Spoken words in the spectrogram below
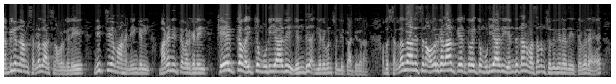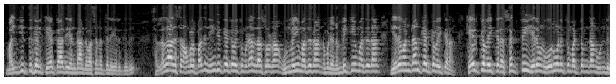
நபிகள் நாம் செல்லதாசன் அவர்களே நிச்சயமாக நீங்கள் மரணித்தவர்களை கேட்க வைக்க முடியாது என்று இறைவன் சொல்லி காட்டுகிறான். அப்ப செல்லதாலிசன் அவர்களால் கேட்க வைக்க முடியாது என்றுதான் வசனம் சொல்லுகிறதே தவிர மையத்துகள் கேட்காது என்ற அந்த வசனத்தில் இருக்குது. சல்லதாலிசன் அவங்கள பார்த்து நீங்க கேட்க வைக்க முடியாது எல்லாம் சொல்றான். உண்மையும் அதுதான் நம்முடைய நம்பிக்கையும் அதுதான். இறைவன் தான் கேட்க வைக்கிறான். கேட்க வைக்கிற சக்தி இறைவன் ஒருவனுக்கு மட்டும்தான் உண்டு.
